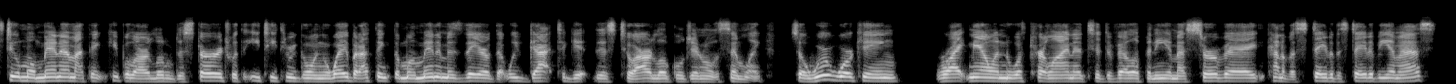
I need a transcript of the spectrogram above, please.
still momentum, I think people are a little discouraged with ET3 going away, but I think the momentum is there that we've got to get this to our local General Assembly. So we're working right now in North Carolina to develop an EMS survey, kind of a state of the state of EMS.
